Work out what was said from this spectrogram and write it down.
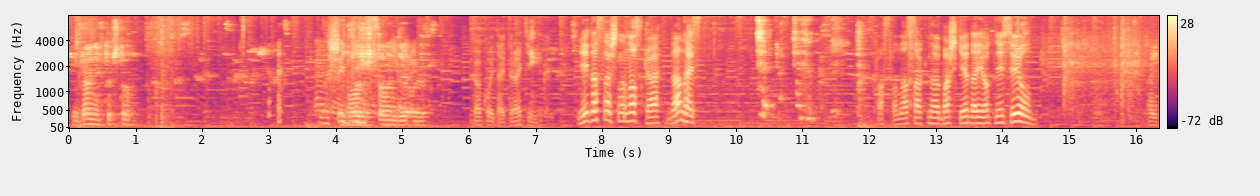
Фига у них тут что? Боже, Зашибись. что он делает? Какой-то оперативник. Ей достаточно носка, да, Настя? Просто носок на башке дает мне сил. Ай.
